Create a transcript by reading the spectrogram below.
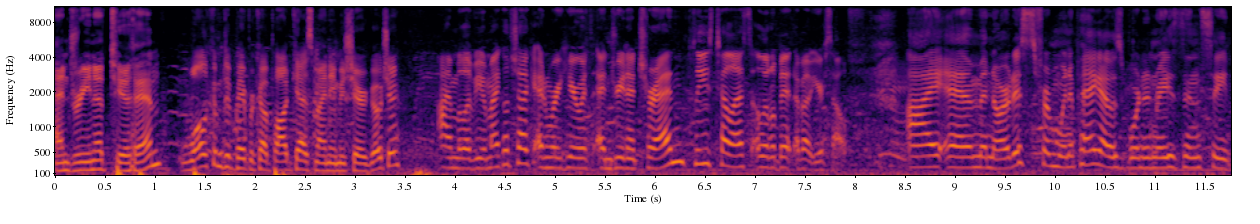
Andrina Turenne. Welcome to Paper Cut Podcast. My name is Jared Goche. I'm Olivia Michaelchuk, and we're here with Andrina Turenne. Please tell us a little bit about yourself. I am an artist from Winnipeg. I was born and raised in St.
